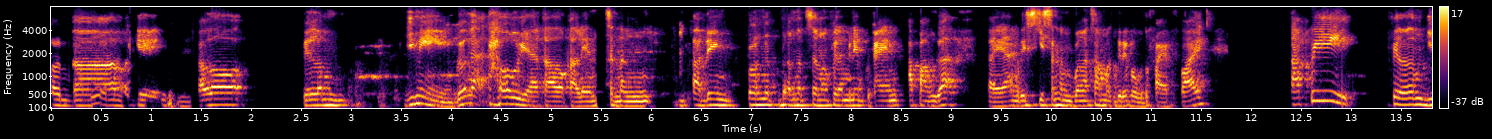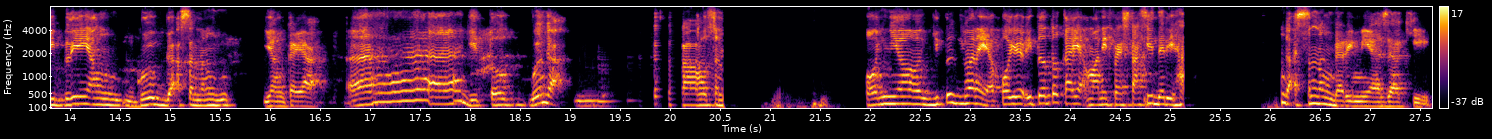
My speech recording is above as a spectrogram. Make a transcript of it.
emang Oke, gitu sih. kalau film gini, gue nggak tahu ya kalau kalian seneng ada yang banget banget seneng film ini kayak apa enggak kayak yang Rizky seneng banget sama Grave of the Firefly. Tapi film Ghibli yang gue nggak seneng yang kayak ah gitu, gue nggak terlalu seneng. Ponyo gitu gimana ya? Ponyo itu tuh kayak manifestasi dari nggak seneng dari Miyazaki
